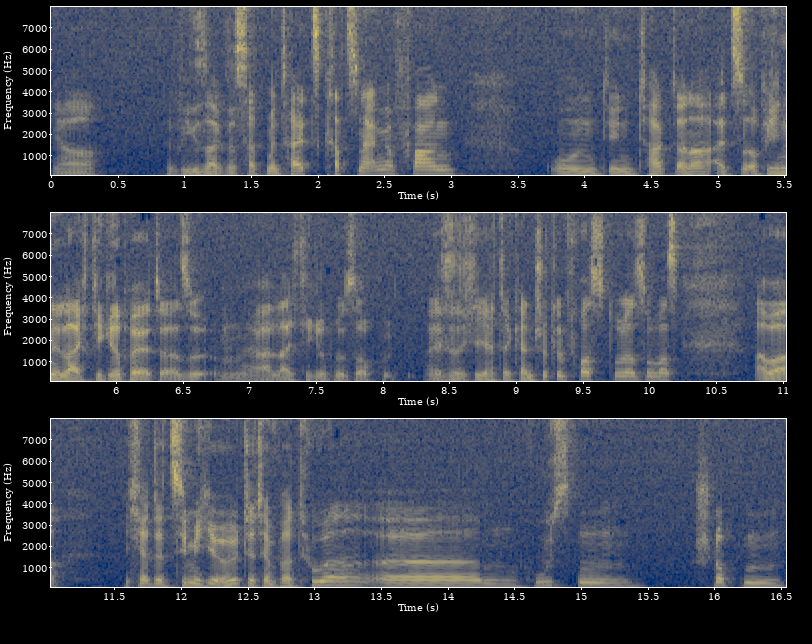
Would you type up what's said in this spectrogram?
ja, wie gesagt, das hat mit Halskratzen angefangen und den Tag danach, als ob ich eine leichte Grippe hätte. Also, ja, leichte Grippe ist auch gut. Ich hatte keinen Schüttelfrost oder sowas, aber ich hatte ziemlich erhöhte Temperatur, äh, Husten, Schnuppen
